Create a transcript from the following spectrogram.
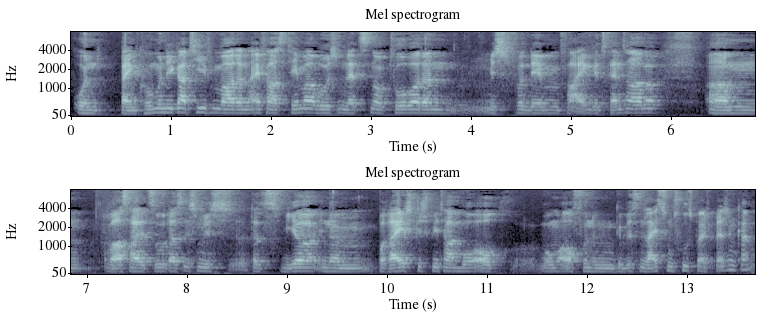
Und beim Kommunikativen war dann einfach das Thema, wo ich im letzten Oktober dann mich von dem Verein getrennt habe, ähm, war es halt so, dass ich mich, dass wir in einem Bereich gespielt haben, wo auch, wo man auch von einem gewissen Leistungsfußball sprechen kann.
